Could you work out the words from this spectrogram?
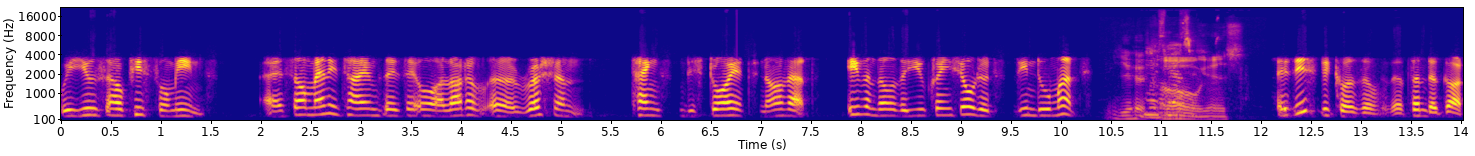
We use our peaceful means And so many times they say, oh, a lot of uh, Russian tanks destroyed and all that, even though the Ukraine soldiers didn't do much. Yes. Yes, yes. Oh, yes. It is because of the thunder god.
